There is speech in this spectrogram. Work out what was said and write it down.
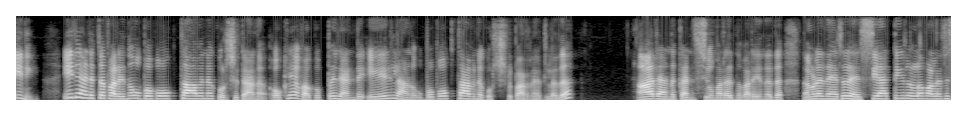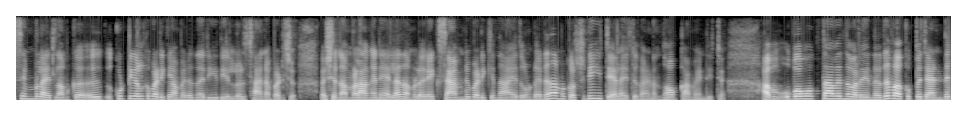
ഇനി ഇനി അടുത്ത പറയുന്ന ഉപഭോക്താവിനെ കുറിച്ചിട്ടാണ്. ഓക്കെ വകുപ്പ് രണ്ട് ഏഴിലാണ് ഉപഭോക്താവിനെ കുറിച്ചിട്ട് പറഞ്ഞിട്ടുള്ളത്. ആരാണ് കൺസ്യൂമർ എന്ന് പറയുന്നത്? നമ്മൾ നേരത്തെ എസ് സി ആർ ടിയിലുള്ള വളരെ സിമ്പിൾ ആയിട്ട് നമുക്ക് കുട്ടികൾക്ക് പഠിക്കാൻ പറ്റുന്ന രീതിയിലുള്ള ഒരു സാധനം പഠിച്ചു. പക്ഷെ നമ്മൾ അങ്ങനെയല്ല നമ്മൾ ഒരു എക്സാമിന് പഠിക്കുന്ന ആയതുകൊണ്ട് തന്നെ നമ്മൾ കുറച്ച് ഡീറ്റെയിൽ ആയിട്ട് വേണം നോക്കാൻ വേണ്ടിയിട്ട്. അപ്പം ഉപഭോക്താവ് എന്ന് പറയുന്നത് വകുപ്പ് രണ്ട്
